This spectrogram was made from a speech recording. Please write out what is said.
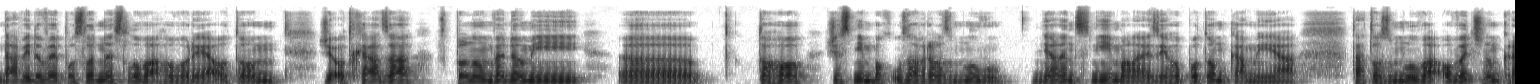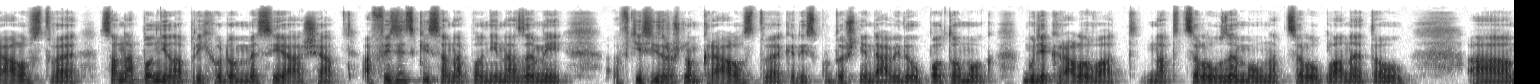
Dávidové posledné slova hovoria o tom, že odchádza v plnom vedomí e, toho, že s ním Boh uzavrel zmluvu. Nielen s ním, ale aj s jeho potomkami. A táto zmluva o väčšnom kráľovstve sa naplnila príchodom Mesiáša a fyzicky sa naplní na zemi v tisícročnom kráľovstve, kedy skutočne Dávidov potomok bude kráľovať nad celou zemou, nad celou planétou. A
